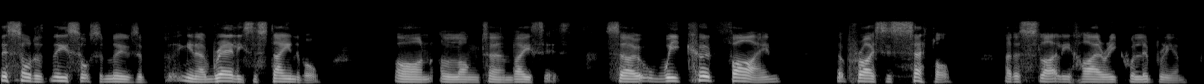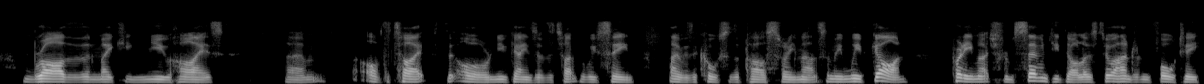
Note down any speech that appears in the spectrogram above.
this sort of these sorts of moves are you know rarely sustainable on a long-term basis. So we could find that prices settle at a slightly higher equilibrium rather than making new highs um, of the type that, or new gains of the type that we've seen over the course of the past three months. I mean, we've gone pretty much from $70 to 140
